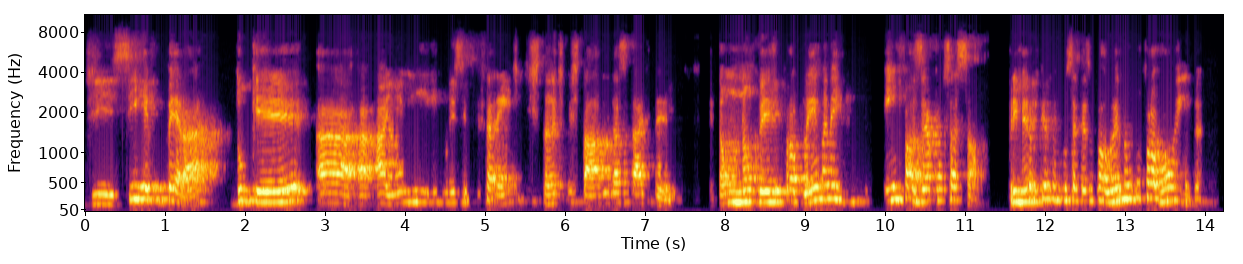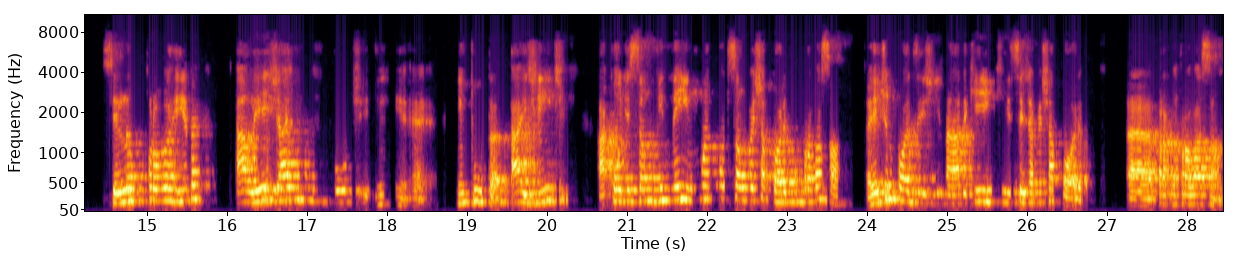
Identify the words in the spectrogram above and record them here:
de se recuperar, do que aí em um município diferente, distante do estado e da cidade dele. Então, não vejo problema nenhum em fazer a concessão. Primeiro, porque, com certeza falou, ele não comprovou ainda. Se ele não comprovou ainda, a lei já impute, é, imputa a gente a condição de nenhuma condição vexatória de comprovação. A gente não pode exigir nada que, que seja vexatória uh, para comprovação.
